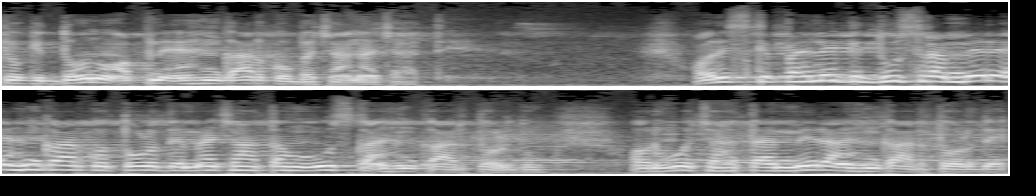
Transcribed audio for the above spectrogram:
क्योंकि दोनों अपने अहंकार को बचाना चाहते हैं। और इसके पहले कि दूसरा मेरे अहंकार को तोड़ दे, मैं चाहता हूँ उसका अहंकार तोड़ दूँ, और वो चाहता है मेरा अहंकार तोड़ दे।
